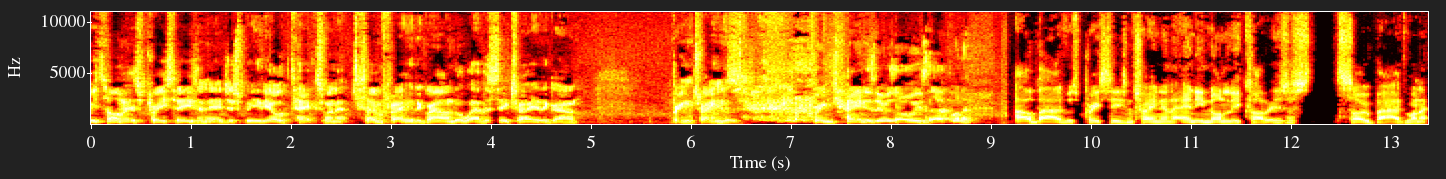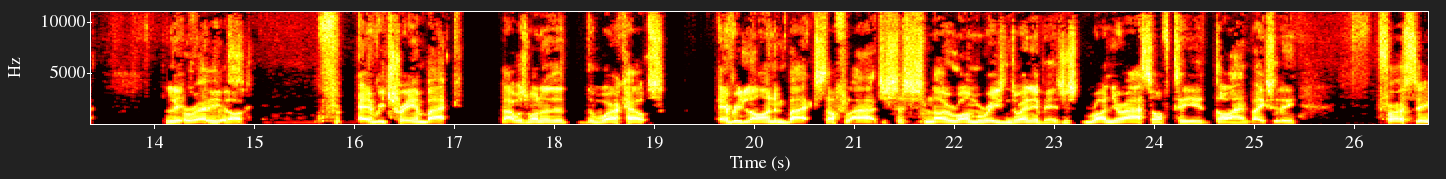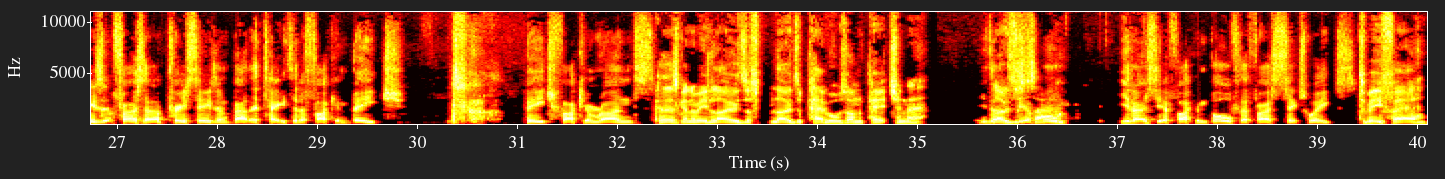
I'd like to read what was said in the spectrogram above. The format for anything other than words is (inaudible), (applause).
every time it was pre-season, it'd just be the old text when it seven for eight of the ground or whatever, six for eight of the ground. Bring trainers, (laughs) bring trainers. It was always that, wasn't it? How bad was pre-season training at any non-league club? It was just so bad, wasn't it? Literally, Horrendous. like every tree and back. That was one of the, the workouts. Every line and back, stuff like that. Just, just no rhyme or reason to any of it. Just run your ass off till you're dying, basically. First season, first uh, pre-season back, they take you to the fucking beach. Beach fucking runs. Because there's going to be loads of loads of pebbles on the pitch, in there. You don't Loads see of a ball. sand. You don't see a fucking ball for the first six weeks. To be fair,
